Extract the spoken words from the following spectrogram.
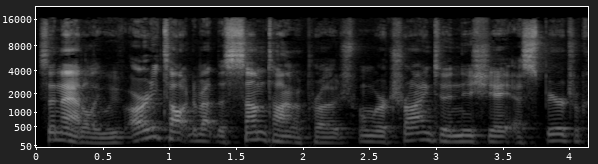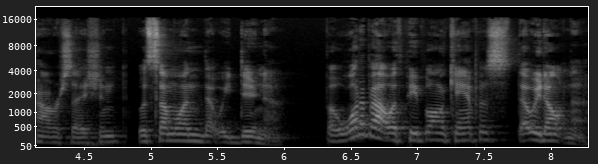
So, Natalie, we've already talked about the sometime approach when we're trying to initiate a spiritual conversation with someone that we do know. But what about with people on campus that we don't know?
